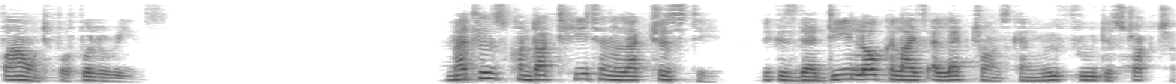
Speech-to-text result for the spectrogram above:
found for fullerenes. Metals conduct heat and electricity because their delocalized electrons can move through the structure.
